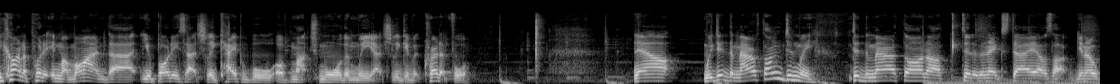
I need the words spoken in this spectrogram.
he kind of put it in my mind that your body's actually capable of much more than we actually give it credit for. Now, we did the marathon, didn't we? Did the marathon, I did it the next day. I was like, you know,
